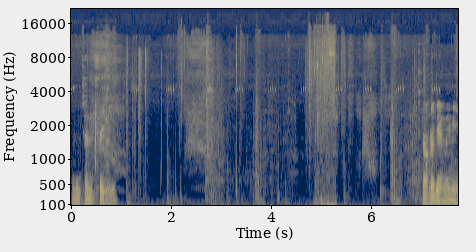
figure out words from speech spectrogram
เป็นชั้นสี่นอกระเบียงไม่มี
